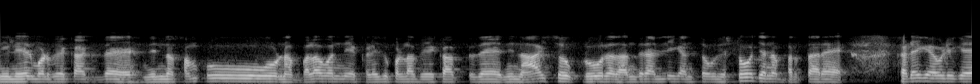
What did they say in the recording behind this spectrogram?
ನೀನೇನು ಮಾಡಬೇಕಾಗ್ತದೆ? ನಿನ್ನ ಸಂಪೂರ್ಣ ಬಲವನ್ನೇ ಕಳೆದುಕೊಳ್ಳಬೇಕಾಗ್ತದೆ. ನಿನ್ನ ಆಯುಸ್ಸು ಕ್ರೂರ ಅಂದರೆ ಅಲ್ಲಿಗೆ ಅಂಥವ್ರು ಎಷ್ಟೋ ಜನ ಬರ್ತಾರೆ. ಕಡೆಗೆ ಅವಳಿಗೆ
